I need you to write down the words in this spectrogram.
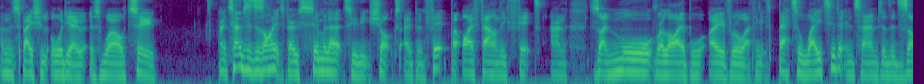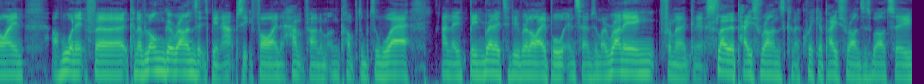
and the spatial audio as well too. In terms of design, it's very similar to the Shokz Open Fit, but I found the fit and design more reliable overall. I think it's better weighted in terms of the design. I've worn it for kind of longer runs. It's been absolutely fine. I haven't found them uncomfortable to wear and they've been relatively reliable in terms of my running from a kind of slower pace runs, kind of quicker pace runs as well too.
